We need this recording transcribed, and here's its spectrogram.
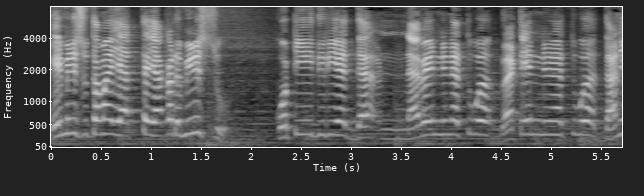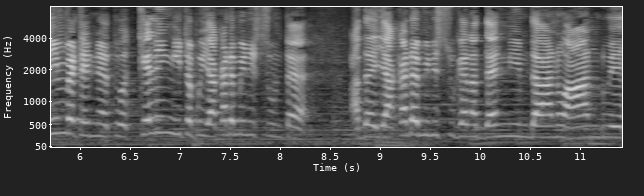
ඒ මිනිස්සු තමයි ඇත්ත යකඩ මිනිස්සු. කොටි ඉදිරියේ නැවෙන්නේ නැතුව වැටෙන්නේ නැතුව දනින් වැටෙන්නේ නැතුව කෙලින් හිටපු යකඩ මිනිස්සුන්ට අද යකඩ මිනිස්සු ගැන දැන්වීම් දාන ආණ්ඩුවේ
